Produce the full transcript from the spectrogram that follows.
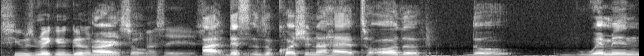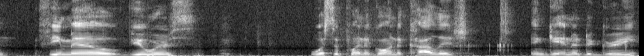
she was making a good All amount. right. So I said. I this is a question I have to all the the women, female viewers. What's the point of going to college and getting a degree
